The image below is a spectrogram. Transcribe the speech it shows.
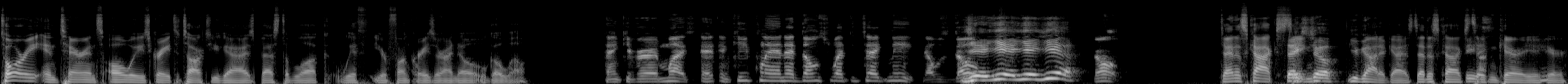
Torry and Terrence, always great to talk to you guys. Best of luck with your fundraiser. I know it will go well. Thank you very much, and, and keep playing that "Don't Sweat the Technique." That was dope. Yeah, yeah, yeah, yeah. Dope. Dennis Cox. Thanks, taking- Joe. You got it, guys. Dennis Cox Peace. taking care of you here.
